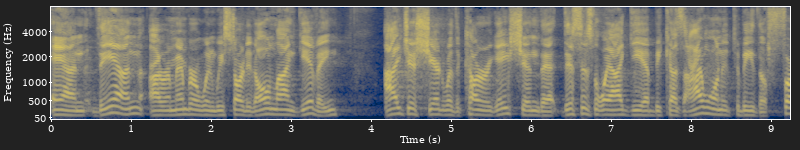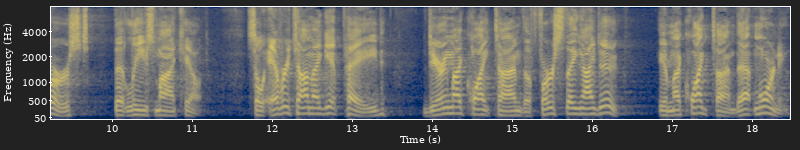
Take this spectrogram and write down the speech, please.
And then I remember when we started online giving, I just shared with the congregation that this is the way I give because I want it to be the first that leaves my account. So every time I get paid during my quiet time, the first thing I do in my quiet time that morning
